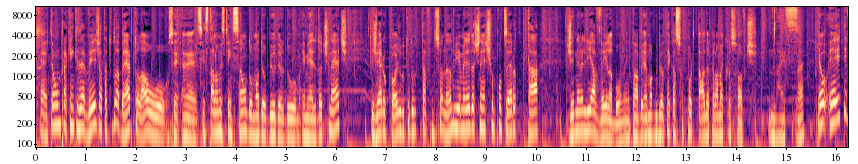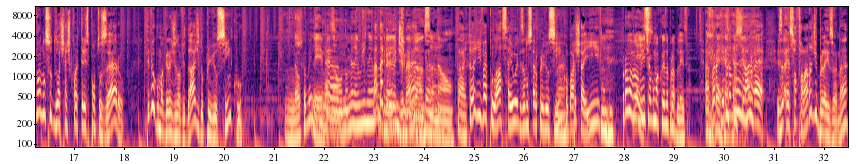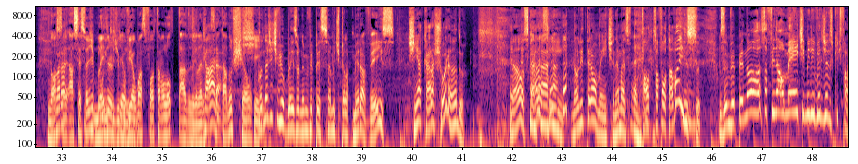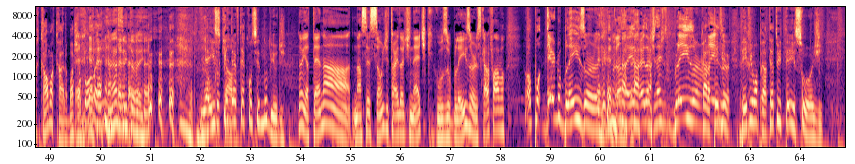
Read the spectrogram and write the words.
É, então, pra quem quiser ver, já tá tudo aberto lá. O, você, é, você instala uma extensão do Model Builder do ML.NET, gera o código, tudo tá funcionando e o ML.NET 1.0 tá generally available, né? Então é uma biblioteca suportada pela Microsoft, Nice. né? E, eu- e aí teve o anúncio do .NET Core 3.0. Teve alguma grande novidade do Preview 5? Não que eu me lembre. É, não, não me lembro de nenhuma nada grande, grande, né? mudança, Nada, não. Tá, então a gente vai pular, saiu, eles anunciaram o Preview 5, É. baixa aí. Provavelmente É alguma coisa pra Blazor. Agora eles anunciaram, é, eles é, só falaram de Blazor, né? Nossa, Agora, as sessões de muito de eu vi Blazor. algumas fotos, tava lotadas, a galera Cara, tava sentada no chão. cheio. Quando a gente viu o Blazor no MVP Summit pela primeira vez, tinha cara chorando. Não, os caras assim, não literalmente, né? Mas fal- só faltava isso. Os MVP, nossa, finalmente me livrei de JavaScript. Fala, calma, cara, baixa a bola aí. É assim também. e é isso que calma. deve ter acontecido no build. Não, e até na, na sessão de Try.net que usa o Blazor, os caras falavam "Ó, o poder do Blazor, executando aí Try.net Blazor, Cara, teve, Blazor. teve uma. Eu até tuitei isso hoje.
